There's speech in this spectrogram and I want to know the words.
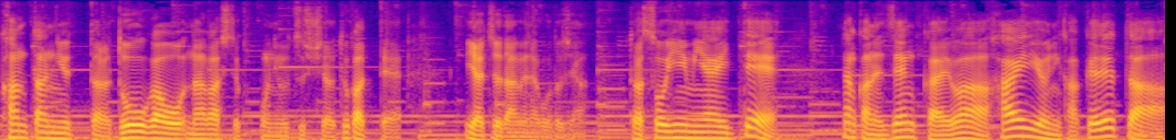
簡単に言ったら動画を流してここに映しちゃうとかってやっちゃダメなことじゃん。だからそういう意味合いでなんかね前回は配慮にかけてた、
